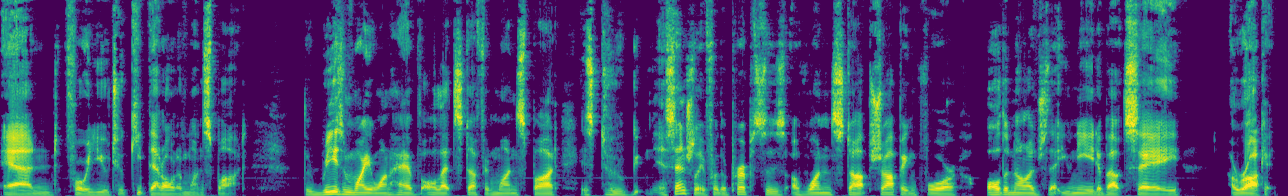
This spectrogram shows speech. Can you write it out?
and for you to keep that all in one spot. The reason why you want to have all that stuff in one spot is to essentially for the purposes of one-stop shopping for all the knowledge that you need about, say, a rocket,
